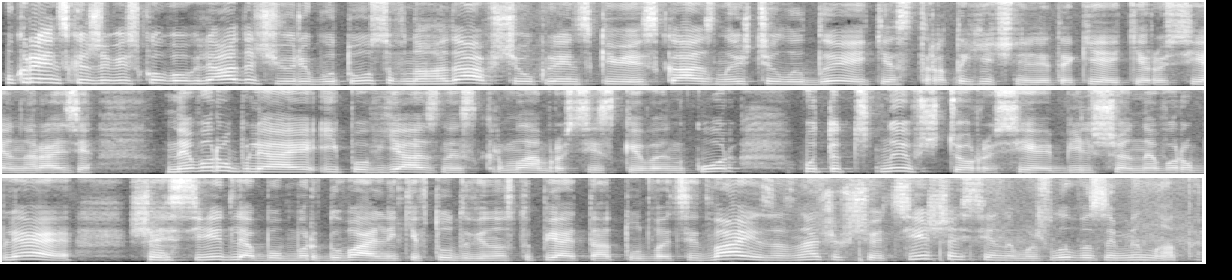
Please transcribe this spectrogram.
Український же військовий оглядач Юрій Бутусов нагадав, що українські війська знищили деякі стратегічні літаки, які Росія наразі не виробляє, і пов'язаний з Кремлем російський воєнкор уточнив, що Росія більше не виробляє шасі для бомбардувальників Ту-95 та Ту-22 і зазначив, що ці шасі неможливо замінити.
